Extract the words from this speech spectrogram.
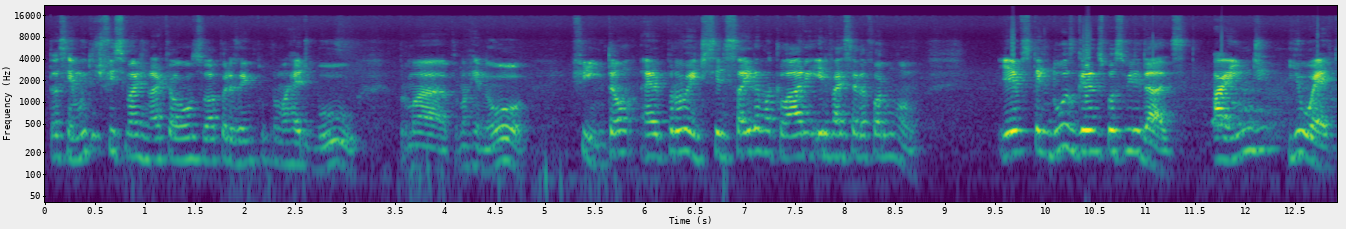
Então assim, é muito difícil imaginar que o Alonso vá, por exemplo, para uma Red Bull, para uma, uma Renault, enfim. Então, é, provavelmente, se ele sair da McLaren, ele vai sair da Fórmula 1. E aí você tem duas grandes possibilidades, a Indy e o WEC.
